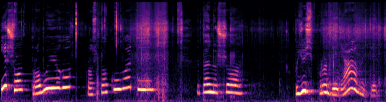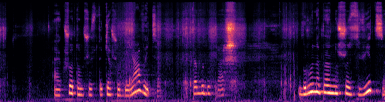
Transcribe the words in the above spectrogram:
І що? Пробую його розпакувати. Напевно, що боюсь продирявити. А якщо там щось таке, що дирявиться, це буде треш. Беру, напевно, щось звідси.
